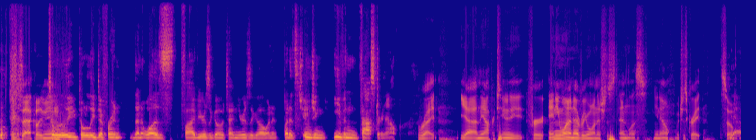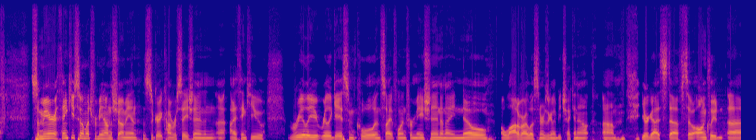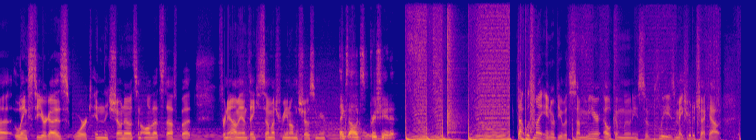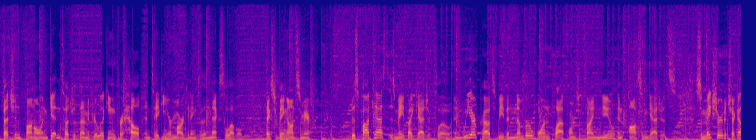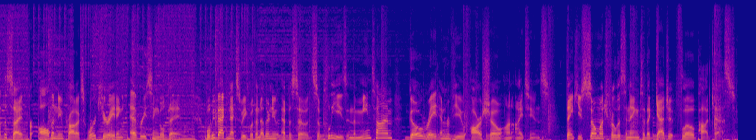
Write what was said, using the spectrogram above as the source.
exactly, man. Totally, totally different than it was five years ago, ten years ago, and it, but it's changing even faster now. Right. Yeah, and the opportunity for anyone and everyone is just endless, you know, which is great. So, yeah. Samir, thank you so much for being on the show, man. This is a great conversation, and uh, I think you really, really gave some cool, insightful information. And I know a lot of our listeners are going to be checking out um, your guys' stuff. So I'll include uh, links to your guys' work in the show notes and all of that stuff. But for now, man, thank you so much for being on the show, Samir. Thanks, Alex. Appreciate it. That was my interview with Samir ElKamouny, so please make sure to check out Fetch and Funnel and get in touch with them if you're looking for help in taking your marketing to the next level. Thanks for being on, Samir. This podcast is made by Gadget Flow, and we are proud to be the number one platform to find new and awesome gadgets. So make sure to check out the site for all the new products we're curating every single day. We'll be back next week with another new episode, so please, in the meantime, go rate and review our show on iTunes. Thank you so much for listening to the Gadget Flow podcast.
